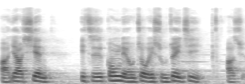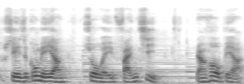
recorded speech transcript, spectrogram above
啊，要献一只公牛作为赎罪祭啊，献一只公绵羊作为燔祭，然后把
